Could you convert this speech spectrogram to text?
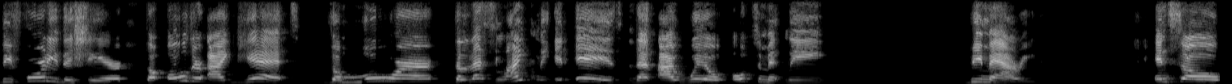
be 40 this year, the older I get, the more, the less likely it is that I will ultimately be married. And so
